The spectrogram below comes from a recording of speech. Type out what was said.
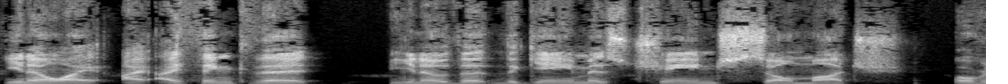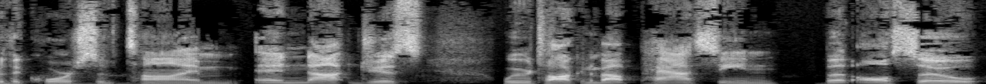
you know, I, I I think that you know the the game has changed so much over the course of time, and not just we were talking about passing, but also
